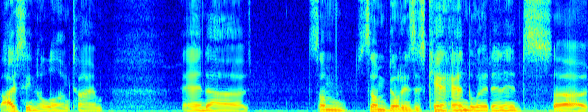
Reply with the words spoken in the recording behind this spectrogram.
I've seen in a long time. And uh, some, some buildings just can't handle it, and it's, uh,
